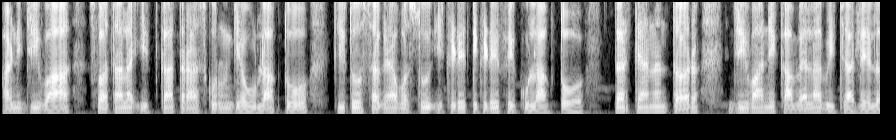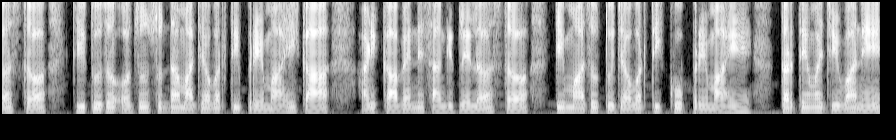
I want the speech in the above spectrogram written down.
आणि जीवा स्वतःला इतका त्रास करून घेऊ लागतो की तो सगळ्या वस्तू इकडे तिकडे फेकू लागतो. तर त्यानंतर जीवाने काव्याला विचारलेलं असतं की तुझं अजूनसुद्धा माझ्यावरती प्रेम आहे का? आणि काव्याने सांगितलेलं असतं की माझं तुझ्यावरती खूप प्रेम आहे. तर तेव्हा जीवाने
